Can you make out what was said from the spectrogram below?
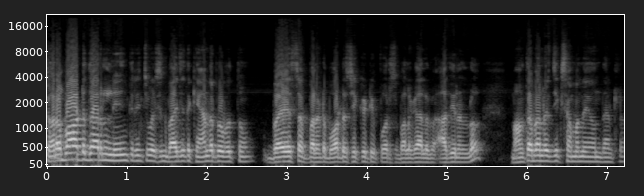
చొరబాటుదారులను నియంత్రించవలసిన బాధ్యత కేంద్ర ప్రభుత్వం బైఎస్ఎఫ్ అంటే బోర్డర్ సెక్యూరిటీ ఫోర్స్ బలగాల ఆధీనంలో మమతా బెనర్జీకి సంబంధం ఉంది దాంట్లో?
